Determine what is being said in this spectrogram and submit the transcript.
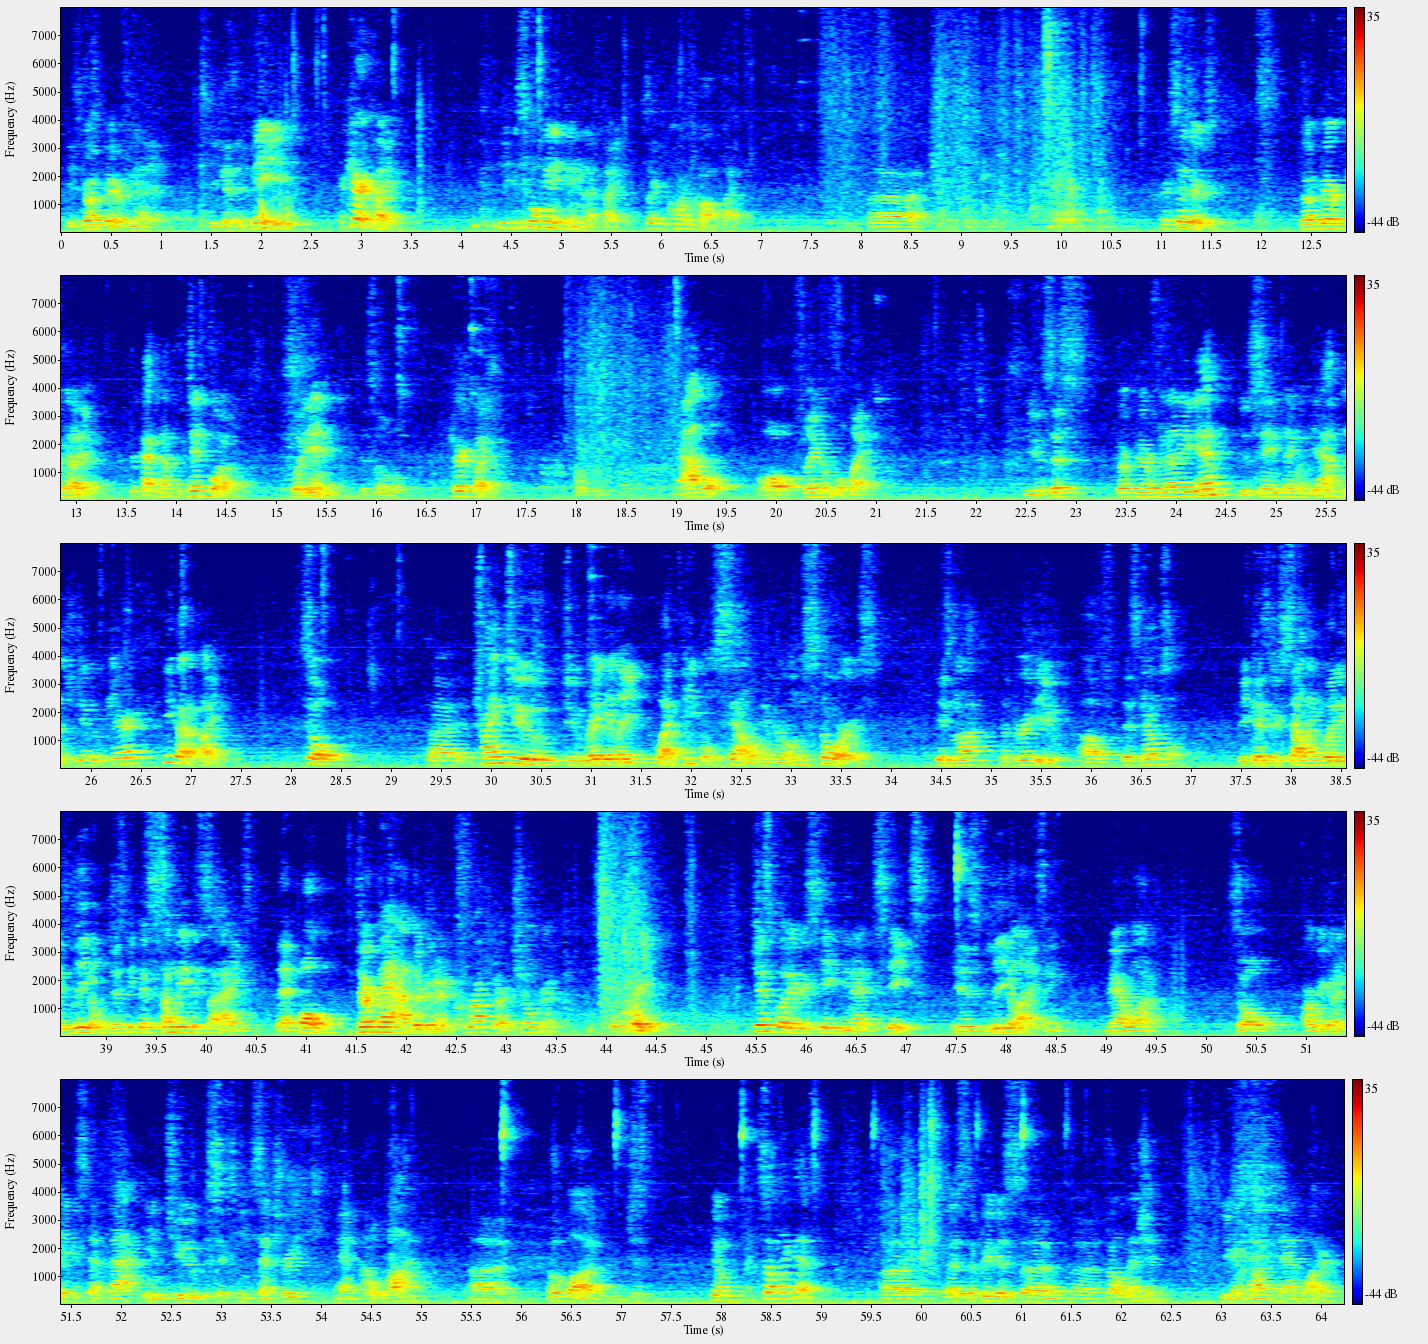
is drug paraphernalia, because it made a carrot pipe. You can smoke anything in that pipe. It's like a corn cob pipe. Uh, Or scissors, drug paraphernalia. We're cutting up the tinfoil, put in this little carrot pipe. Apple, oh, flavorful pipe. Use this drug paraphernalia again, do the same thing with the apple, just do it with the carrot, you got a pipe. So, uh, trying to, to regulate what people sell in their own stores is not the purview of this council. Because they're selling what is legal. Just because somebody decides that, oh, they're bad, they're gonna corrupt our children. Great. Just about every state in the United States is legalizing marijuana. So are we gonna take a step back into the sixteenth century and outlaw, uh, outlaw just, you know, stuff like this? Uh, as the previous, uh, uh, fellow mentioned, you're gonna want to ban water?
